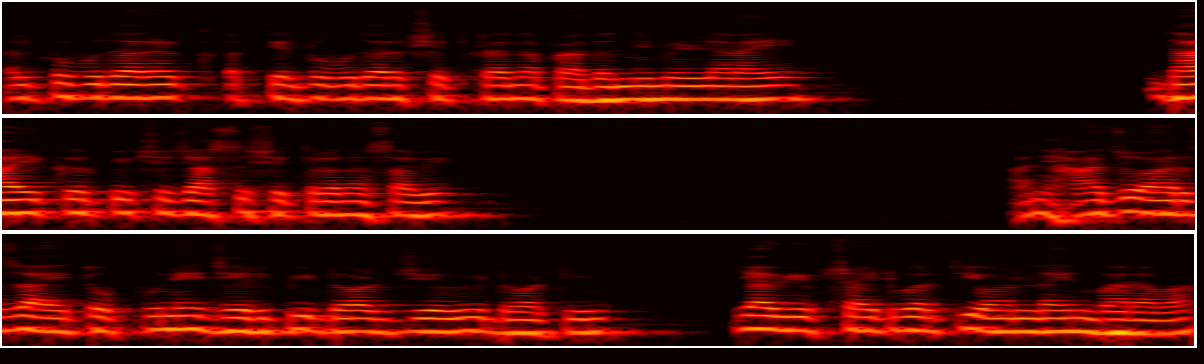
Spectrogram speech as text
अल्पभूधारक अत्यल्पभूधारक शेतकऱ्यांना प्राधान्य मिळणार आहे. दहा एकरपेक्षा जास्त क्षेत्र नसावे. आणि हा जो अर्ज आहे तो Pune Z P dot G O V dot in या वेबसाईटवरती ऑनलाईन भरावा.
